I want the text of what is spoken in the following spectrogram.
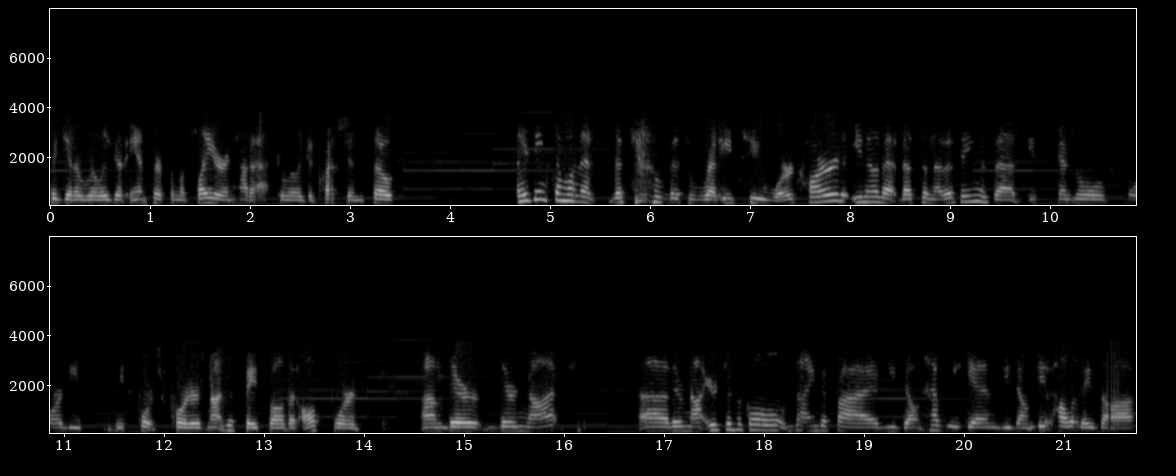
to get a really good answer from a player and how to ask a really good question. So I think someone that's that's that's ready to work hard, you know, that that's another thing is that these schedules for these these sports reporters, not just baseball but all sports, um, they're they're not uh, they're not your typical nine to five. You don't have weekends. You don't get holidays off.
